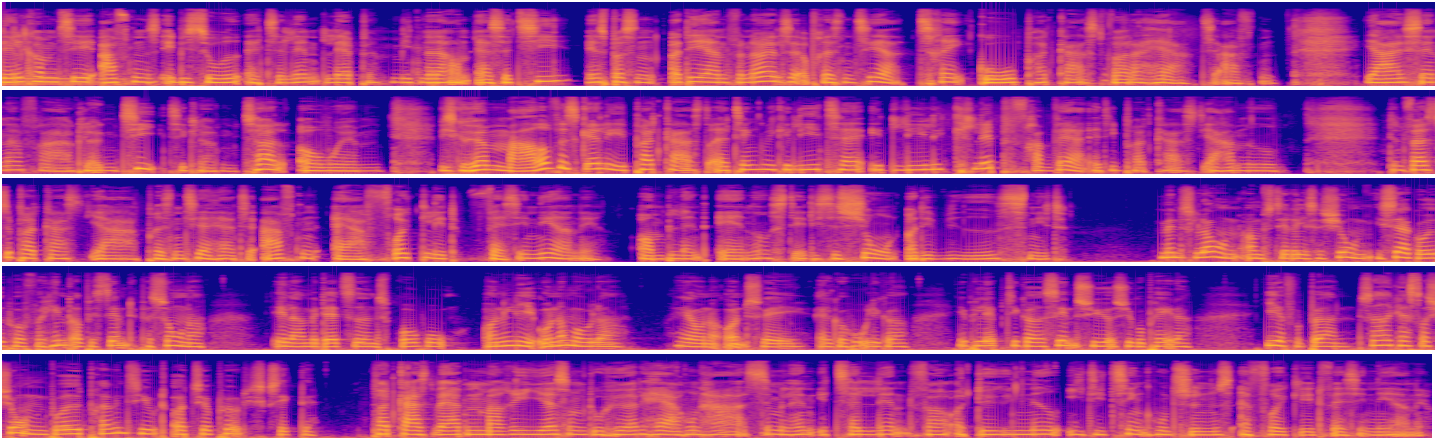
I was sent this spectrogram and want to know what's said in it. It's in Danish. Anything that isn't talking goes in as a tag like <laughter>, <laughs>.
Velkommen til aftens episode af Talent Lab. Mit navn er Sati Espersen, og det er en fornøjelse at præsentere tre gode podcast for dig her til aften. Jeg sender fra klokken 10 til klokken 12, og øh, vi skal høre meget forskellige podcasts, og jeg tænkte, vi kan lige tage et lille klip fra hver af de podcasts, jeg har med. Den første podcast, jeg præsenterer her til aften, er frygteligt fascinerende om blandt andet sterilisation og det hvide snit. Mens loven om sterilisation især går ud på at forhindre bestemte personer, eller med datidens sprogbrug, åndelige undermålere, herunder åndssvage, alkoholikere, epileptikere, sindssyge og psykopater, i at få børn, så havde kastrationen både et præventivt og et terapeutisk sigte. Podcastverden Maria, som du hørte her, hun har simpelthen et talent for at dykke ned i de ting, hun synes er frygteligt fascinerende.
